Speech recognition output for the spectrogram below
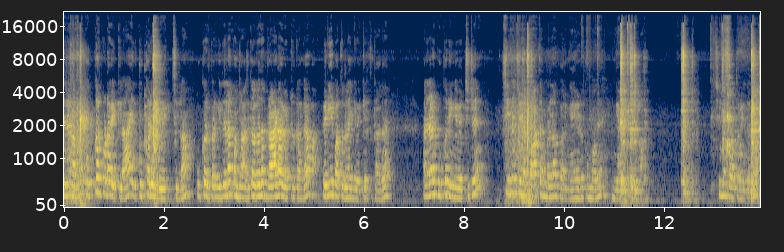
இதில் நம்ம குக்கர் கூட வைக்கலாம். இது குக்கர் இப்படி வச்சிடலாம். குக்கர் பாருங்க இதெல்லாம் கொஞ்சம் அதுக்காக தான் ப்ராடாக வெட்டிருக்காங்க. பெரிய பாத்திரம்லாம் இங்கே வைக்கிறதுக்காக. அதனால் குக்கர் இங்கே வச்சுட்டு சின்ன சின்ன பாத்திரமெல்லாம் பாருங்கள் எடுக்கும்போது இங்கே அடிச்சிடலாம். சின்ன பாத்திரம் இதெல்லாம்.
